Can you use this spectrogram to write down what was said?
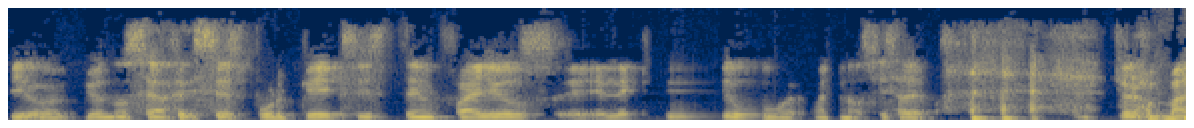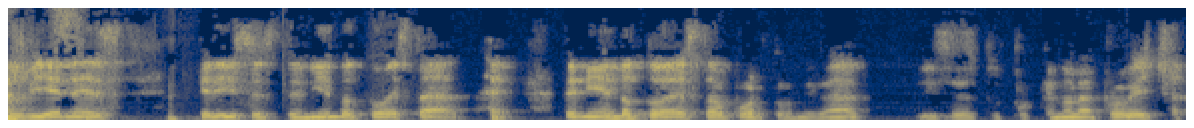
digo, yo no sé a veces por qué existen fallos electivos. Bueno, sí sabemos. Pero más bien es que dices, teniendo toda esta, teniendo toda esta oportunidad, dices, pues, ¿por qué no la aprovechas?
